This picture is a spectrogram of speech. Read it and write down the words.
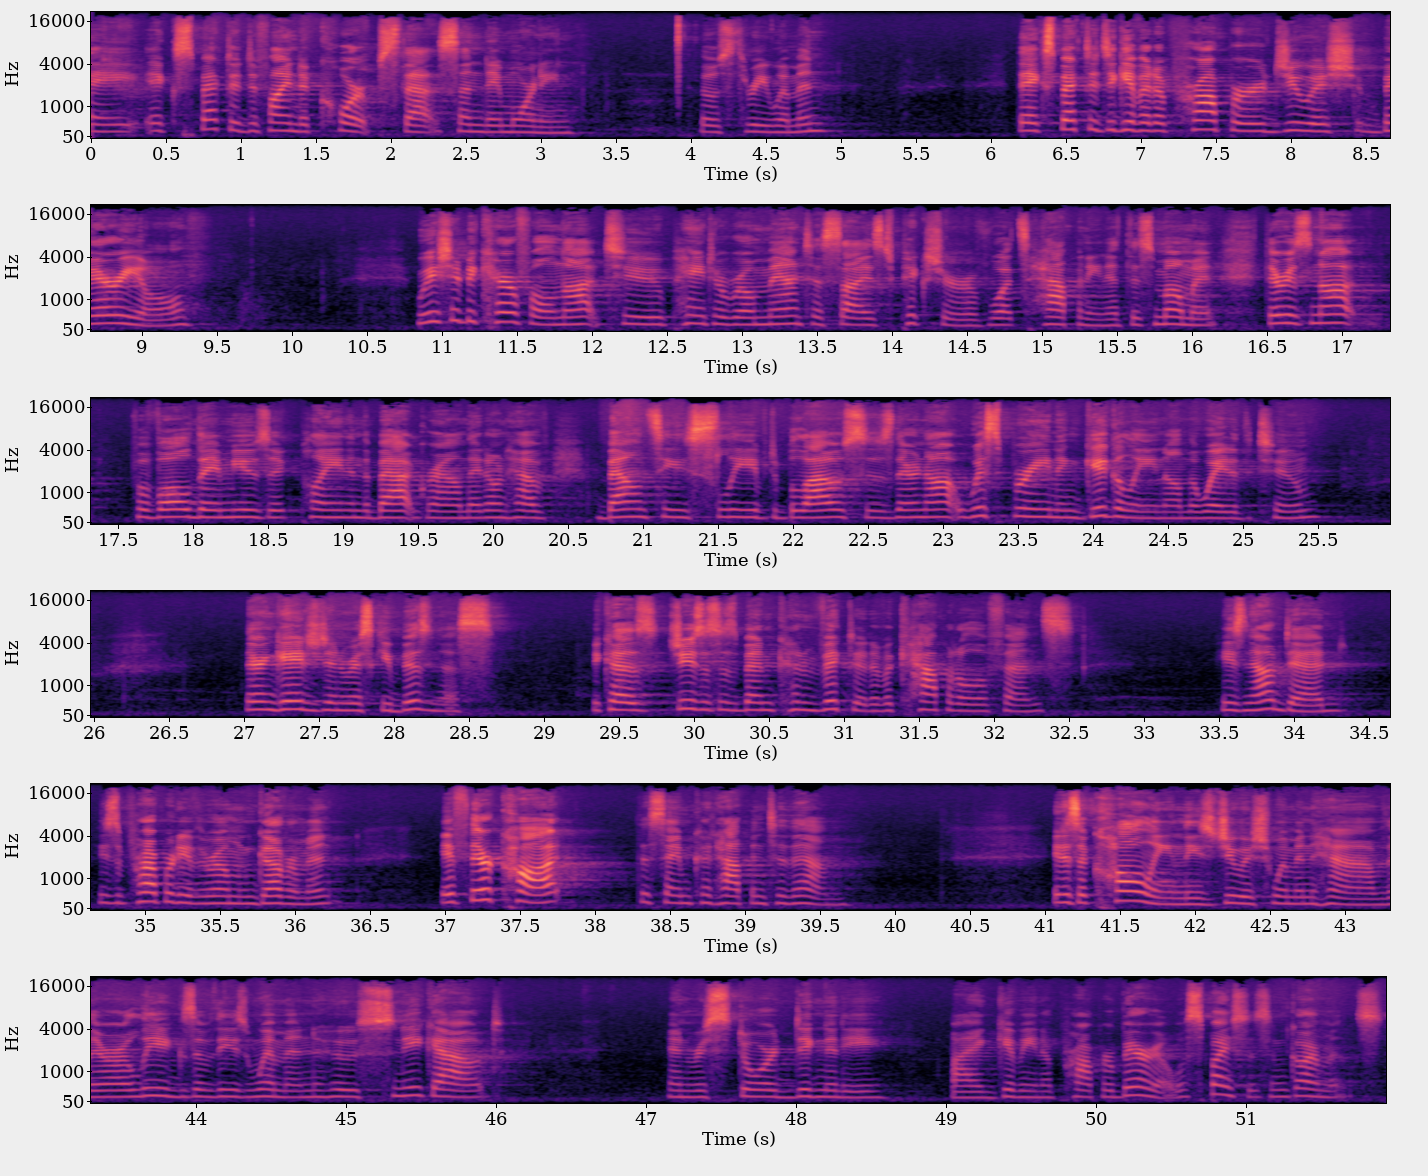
they expected to find a corpse that Sunday morning, those three women. They expected to give it a proper Jewish burial. We should be careful not to paint a romanticized picture of what's happening at this moment. There is not Vivaldi music playing in the background. They don't have bouncy sleeved blouses. They're not whispering and giggling on the way to the tomb. They're engaged in risky business because Jesus has been convicted of a capital offense. He's now dead. He's the property of the Roman government. If they're caught, the same could happen to them. It is a calling these Jewish women have. There are leagues of these women who sneak out and restore dignity by giving a proper burial with spices and garments.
